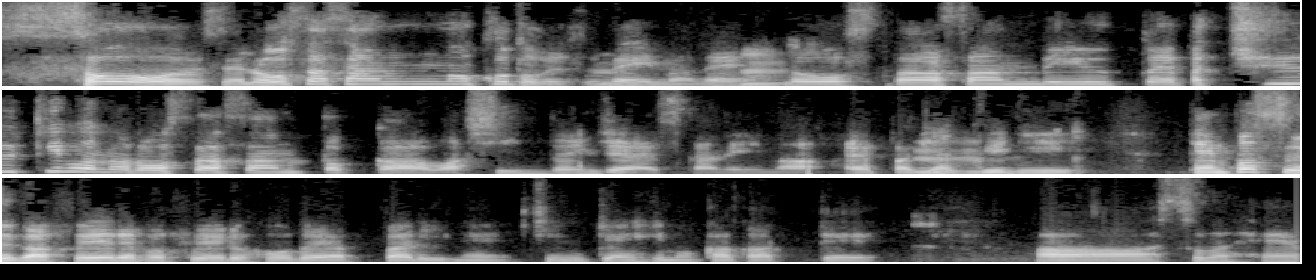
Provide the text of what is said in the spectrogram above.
そうですね、ロースターさんのことですね、うん。今ね、うん。ロースターさんで言うと、やっぱ中規模のロースターさんとかはしんどいんじゃないですかね、今、やっぱ逆に、店舗数が増えれば増えるほど、やっぱりね、人件費もかかって、あーその辺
